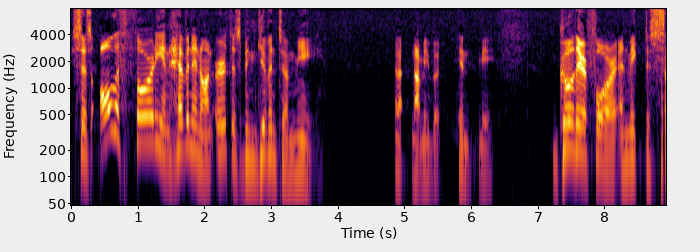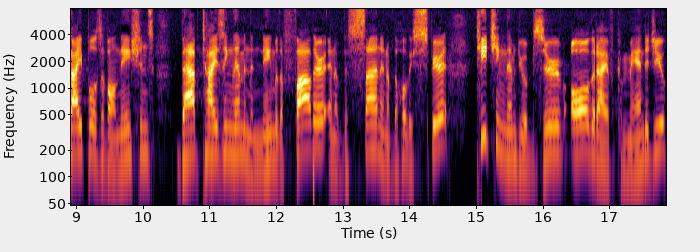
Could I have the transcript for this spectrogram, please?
He says, All authority in heaven and on earth has been given to me. Uh, not me, but him, me. Go therefore and make disciples of all nations, baptizing them in the name of the Father and of the Son and of the Holy Spirit, teaching them to observe all that I have commanded you.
